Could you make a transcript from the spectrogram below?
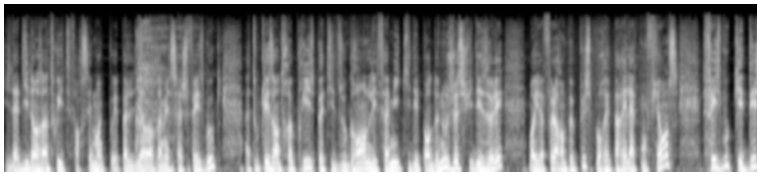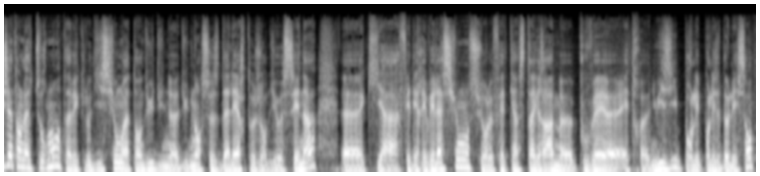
Il l'a dit dans un tweet. Forcément, il pouvait pas le dire dans un message Facebook à toutes les entreprises, petites ou grandes, les familles qui dépendent de nous. Je suis désolé. Bon, il va falloir un peu plus pour réparer la confiance. Facebook qui est déjà dans la tourmente avec l'audition attendue d'une d'une lanceuse d'alerte aujourd'hui au Sénat, euh, qui a fait des révélations sur le fait qu'Instagram euh, pouvait euh, être nuisible pour les pour les adolescentes.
